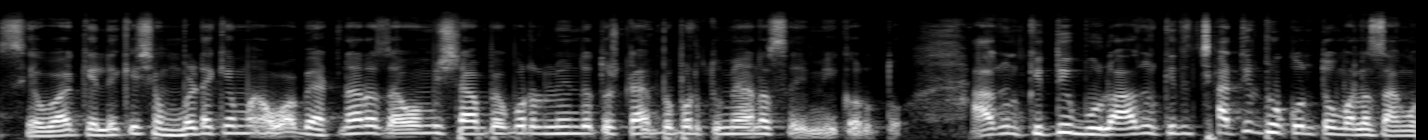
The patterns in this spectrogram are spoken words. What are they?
सेवा केली की शंभर टक्के मावा भेटणारच आहो मी स्टॅम्प पेपर लिहून देतो. स्टॅम्प पेपर तुम्ही आणा सही मी करतो. अजून किती बोला अजून किती छाती ठोकून तुम्हाला सांगू.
